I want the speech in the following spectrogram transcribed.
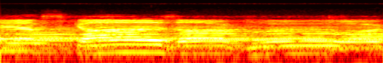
if skies are blue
